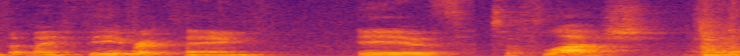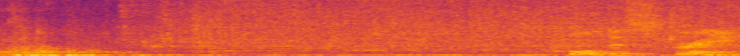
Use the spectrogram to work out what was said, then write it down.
but my favorite thing is to flush. You pull this string,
